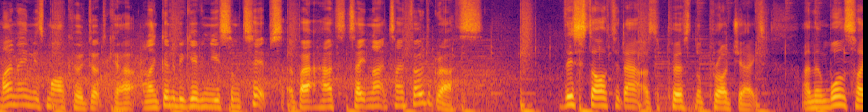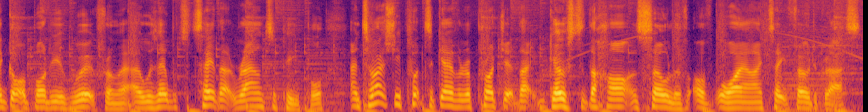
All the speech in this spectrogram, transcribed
My name is Marko Dutka and I'm going to be giving you some tips about how to take nighttime photographs. This started out as a personal project and then once I got a body of work from it, I was able to take that round to people and to actually put together a project that goes to the heart and soul of, of why I take photographs.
